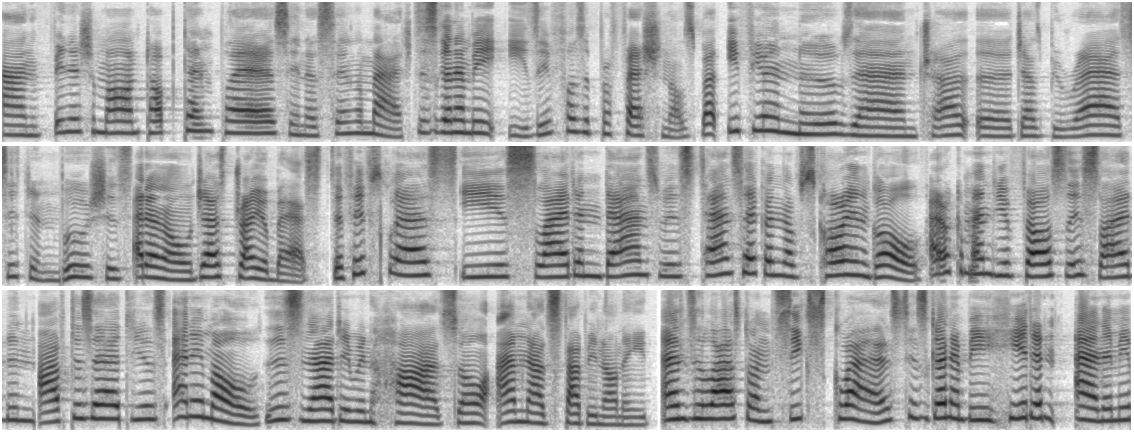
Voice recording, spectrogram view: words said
and finish among top 10 players in a single match. This is gonna be easy for the professionals, but if you're a noob then try, uh, just be red, sit in bushes, I don't know, just try your best. The fifth quest is slide and dance with 10 seconds of scoring goal. I recommend you firstly slide and after that use any mode. This is not even hard, so I'm not stopping on it. And the last one, sixth quest, is gonna be hit an enemy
